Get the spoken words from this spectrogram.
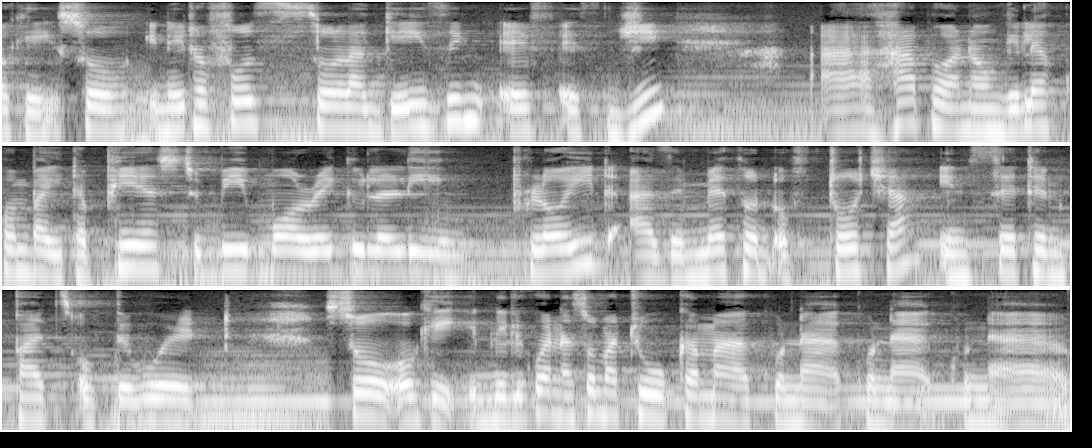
okay so inaitwa forced solar gazing fsg uh, hapa wanaongelea kwamba it appears to be more regularly employed as a method of torture in certain parts of the world. So okay nilikuwa nasoma tu kama kuna kuna kuna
